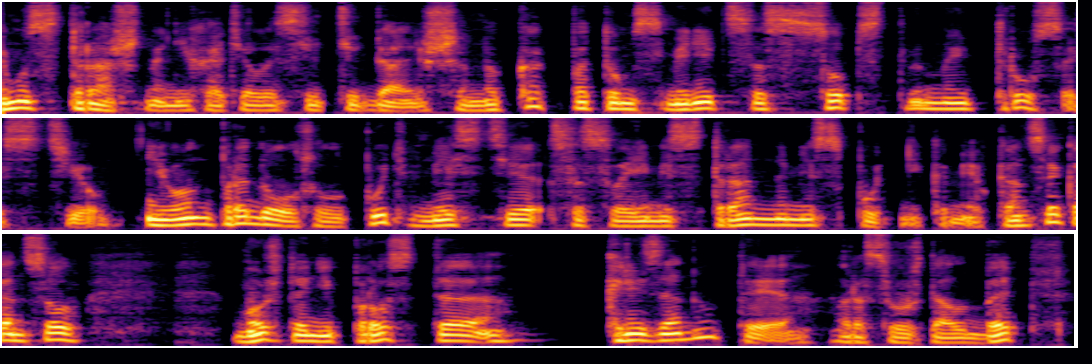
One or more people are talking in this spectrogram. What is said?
Ему страшно не хотелось идти дальше, но как потом смириться с собственной трусостью? И он продолжил путь вместе со своими странными спутниками. В конце концов, может, они просто кризанутые, — рассуждал Бет,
